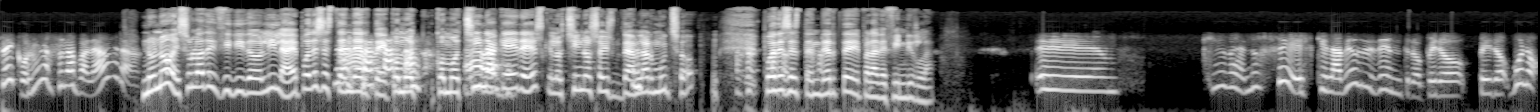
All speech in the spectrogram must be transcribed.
sé, con una sola palabra. No, no, eso lo ha decidido Lila, ¿eh? Puedes extenderte, como, como china que eres, que los chinos sois de hablar mucho, puedes extenderte para definirla. Eh, no sé, es que la veo de dentro, pero, pero bueno,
